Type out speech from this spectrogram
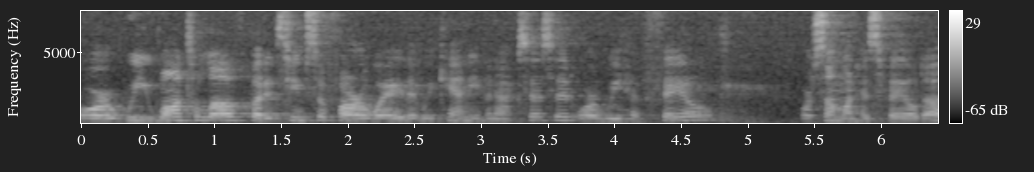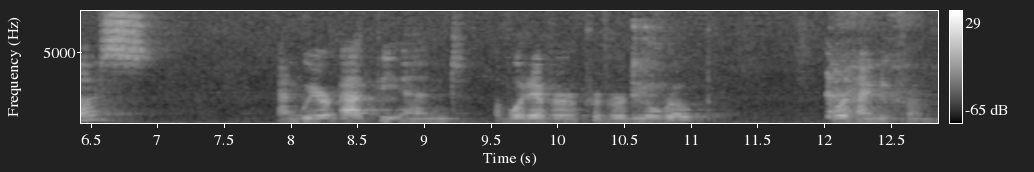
or we want to love, but it seems so far away that we can't even access it, or we have failed, or someone has failed us, and we're at the end of whatever proverbial rope we're hanging from.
